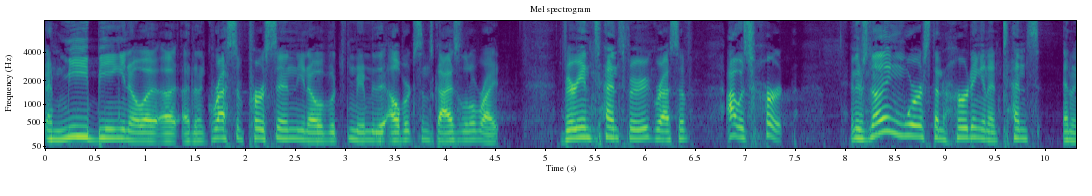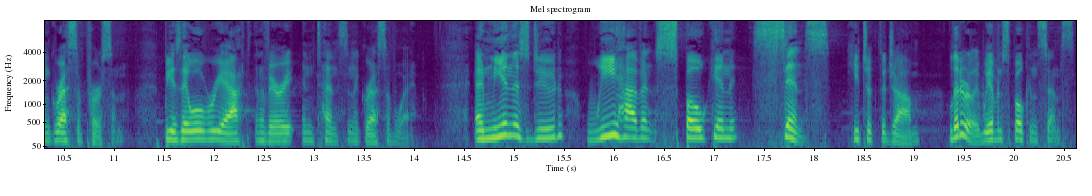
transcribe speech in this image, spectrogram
and me being, you know, a, a, an aggressive person, you know, which maybe the Albertsons guy's a little right, very intense, very aggressive. I was hurt. And there's nothing worse than hurting an intense and aggressive person because they will react in a very intense and aggressive way. And me and this dude, we haven't spoken since he took the job. Literally, we haven't spoken since.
